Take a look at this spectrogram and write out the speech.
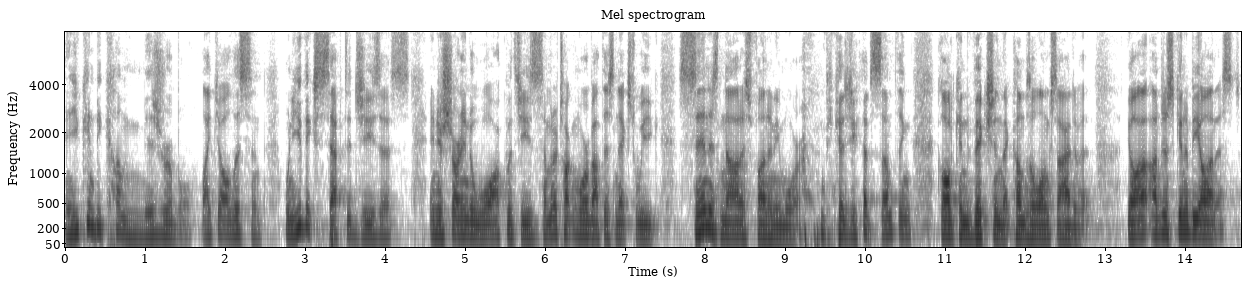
And you can become miserable. Like, y'all, listen, when you've accepted Jesus and you're starting to walk with Jesus, I'm going to talk more about this next week. Sin is not as fun anymore because you have something called conviction that comes alongside of it. Y'all, I'm just going to be honest.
